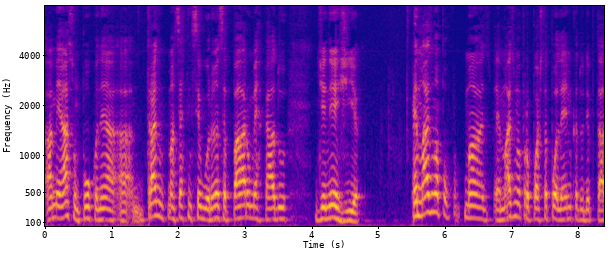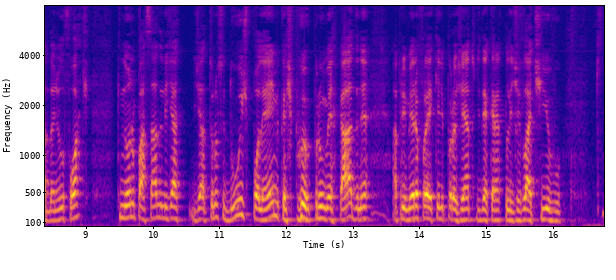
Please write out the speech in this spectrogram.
ameaça um pouco, né, a, a, traz uma certa insegurança para o mercado de energia. É mais uma, uma, é mais uma proposta polêmica do deputado Danilo Forte, que no ano passado ele já, já trouxe duas polêmicas para o mercado. Né? A primeira foi aquele projeto de decreto legislativo que,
